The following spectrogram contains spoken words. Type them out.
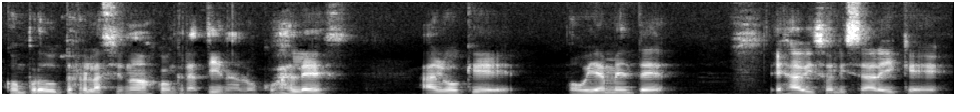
con productos relacionados con creatina, lo cual es algo que obviamente es a visualizar y que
